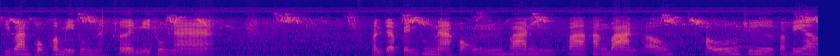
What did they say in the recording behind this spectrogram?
ที่บ้านผมก็มีทุ่งเคยมีทุ่งนา มันจะเป็นทุ่งนาของบ้านป้าข้างบ้านเขาเขาชื่อป้าเบี้ยว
